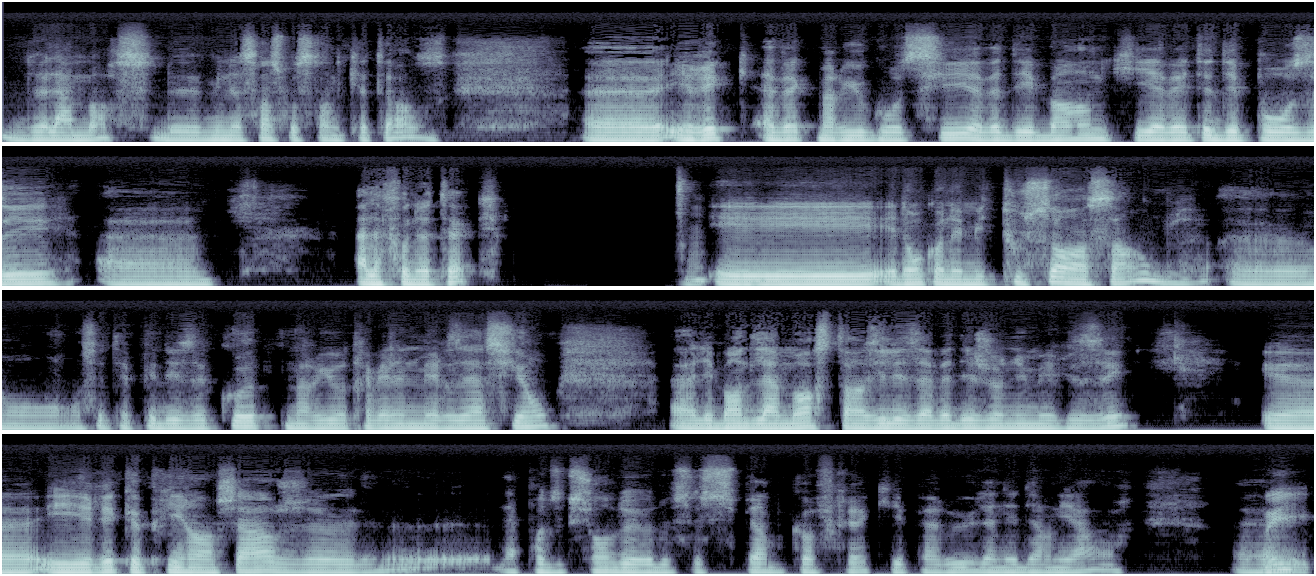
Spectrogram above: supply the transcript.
de l'amorce de 1974. Euh, Eric, avec Mario Gauthier, avait des bandes qui avaient été déposées à la phonothèque. Mmh. Et, donc, on a mis tout ça ensemble. on, s'était fait des écoutes. Mario travaillait la numérisation. les bandes de l'amorce, Tanzi les avait déjà numérisées. et Eric a pris en charge la production de, ce superbe coffret qui est paru l'année dernière. Euh, oui.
